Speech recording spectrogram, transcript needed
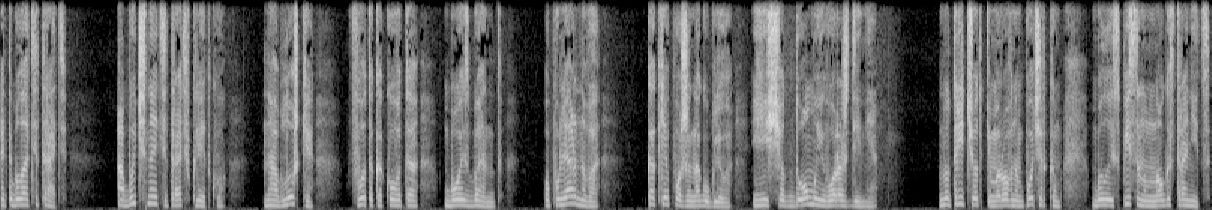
Это была тетрадь, обычная тетрадь в клетку. На обложке фото какого-то бойс-бенд, популярного, как я позже нагуглила, еще до моего рождения. Внутри четким и ровным почерком было исписано много страниц.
